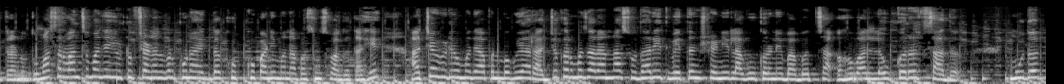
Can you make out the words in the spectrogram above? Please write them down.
मित्रांनो तुम्हा सर्वांचं माझ्या युट्यूब चॅनलवर पुन्हा एकदा खूप खूप आणि मनापासून स्वागत आहे. आजच्या व्हिडिओमध्ये आपण बघूया राज्य कर्मचाऱ्यांना सुधारित वेतन श्रेणी लागू करण्याबाबतचा अहवाल लवकरच सादर. मुदत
